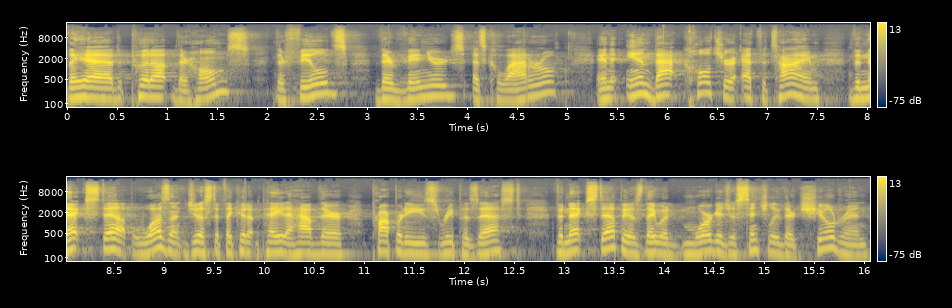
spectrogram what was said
they had put up their homes, their fields, their vineyards as collateral. And in that culture at the time, the next step wasn't just if they couldn't pay to have their properties repossessed. The next step is they would mortgage essentially their children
